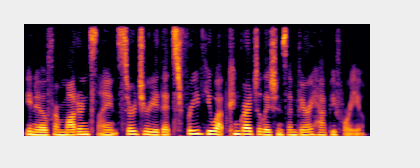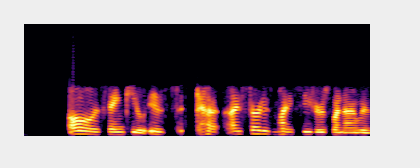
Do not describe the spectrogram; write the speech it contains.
you know, from modern science surgery that's freed you up. Congratulations! I'm very happy for you. Oh, thank you. It's I started my seizures when I was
